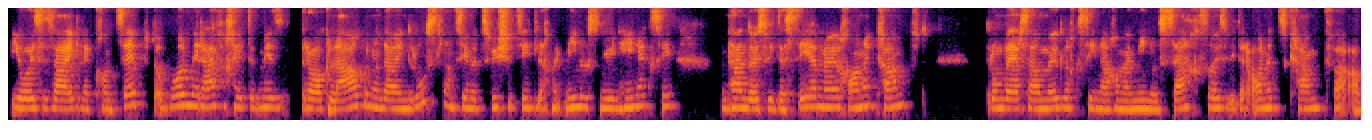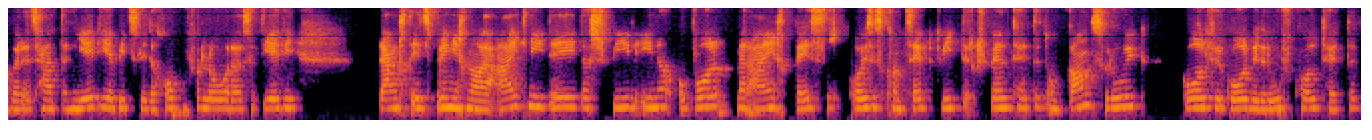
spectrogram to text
in unser eigenes Konzept, obwohl wir einfach hätten daran glauben und auch in Russland sind wir zwischenzeitlich mit minus 9 hinten und haben uns wieder sehr neu angekämpft. Darum wäre es auch möglich gewesen, nach einem minus 6 uns wieder anzukämpfen, aber es hat dann jede ein bisschen den Kopf verloren, es hat jede gedacht, jetzt bringe ich noch eine eigene Idee in das Spiel rein, obwohl wir eigentlich besser unser Konzept weitergespielt hätten und ganz ruhig Goal für Goal wieder aufgeholt hätten,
